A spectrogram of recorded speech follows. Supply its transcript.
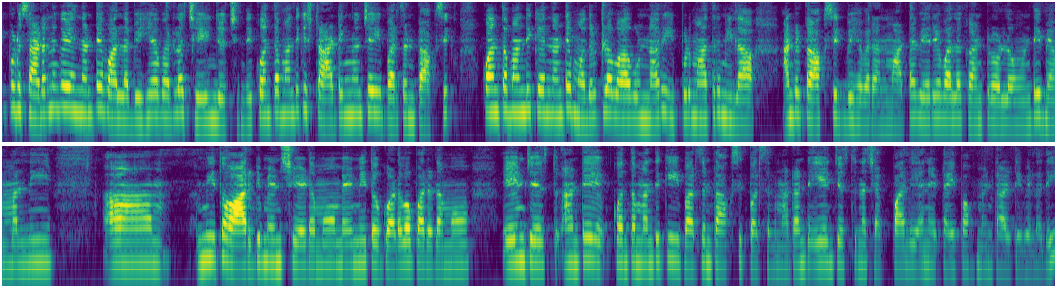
ఇప్పుడు సడన్గా ఏంటంటే వాళ్ళ బిహేవియర్లో చేంజ్ వచ్చింది. కొంతమందికి స్టార్టింగ్ నుంచే ఈ పర్సన్ టాక్సిక్ కొంతమందికి ఏంటంటే మొదట్లో బాగున్నారు ఇప్పుడు మాత్రం ఇలా అంటే టాక్సిక్ బిహేవియర్ అనమాట వేరే వాళ్ళ కంట్రోల్లో ఉండి మిమ్మల్ని మీతో ఆర్గ్యుమెంట్స్ చేయడము మీతో గొడవ పడడము ఏం చేస్తూ అంటే కొంతమందికి ఈ పర్సన్ టాక్సిక్ పర్సన్ అనమాట అంటే ఏం చేస్తున్నా చెప్పాలి అనే టైప్ ఆఫ్ మెంటాలిటీ వీళ్ళది.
